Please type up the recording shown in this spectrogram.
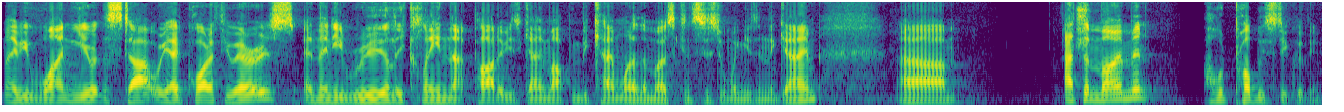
maybe one year at the start where he had quite a few errors, and then he really cleaned that part of his game up and became one of the most consistent wingers in the game. Um, at the moment, I would probably stick with him.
